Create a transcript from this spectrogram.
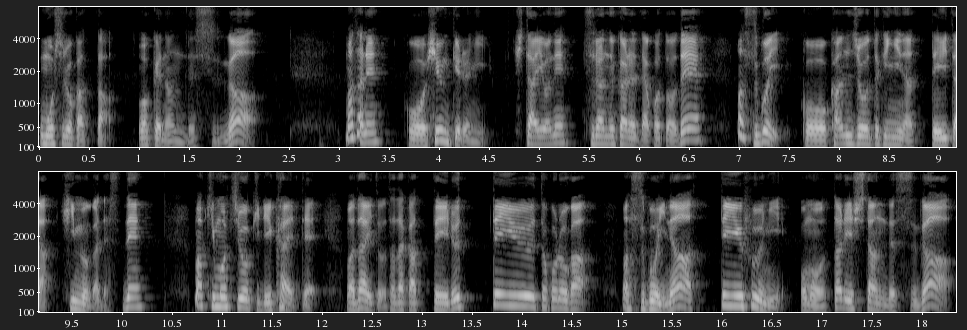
面白かったわけなんですが、またね、こう、ヒュンケルに額をね、貫かれたことで、まあ、すごい、こう、感情的になっていたヒムがですね、まあ、気持ちを切り替えて、まあ、ダイと戦っているっていうところが、まあ、すごいなっていう風に思ったりしたんですが、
